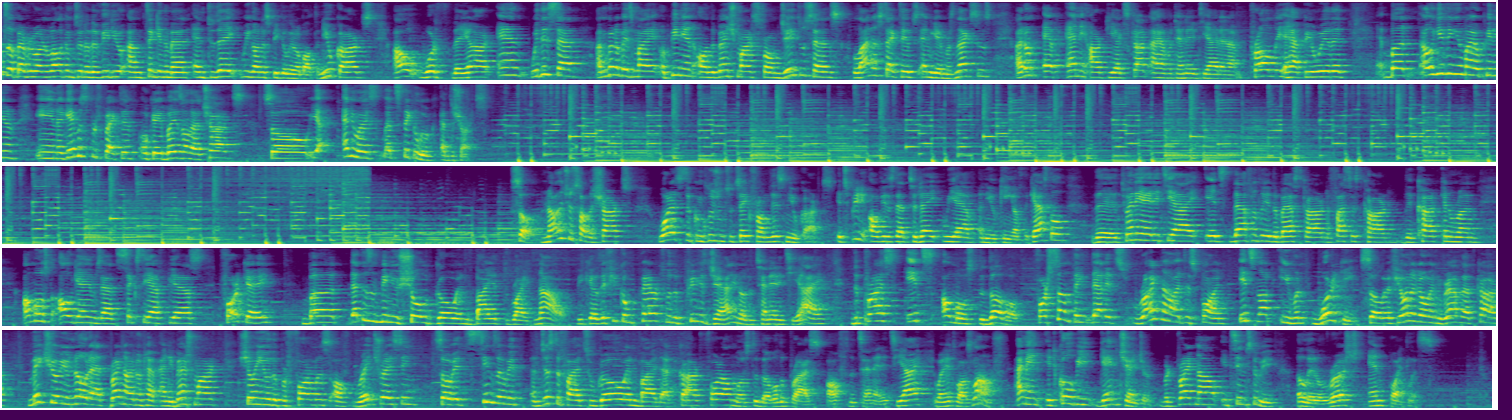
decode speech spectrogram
What's up everyone, welcome to another video, I'm Tankian the Man and today we're gonna speak a little about the new cards, how worth they are and with this said, I'm gonna base my opinion on the benchmarks from JayzTwoCents, Linus Tech Tips and Gamers Nexus. I don't have any RTX card, I have a 1080 Ti and I'm probably happy with it but I'll giving you my opinion in a gamer's perspective, okay, based on that charts. So yeah, anyways, let's take a look at the charts. So, now that you saw the charts, what is the conclusion to take from these new cards? It's pretty obvious that today we have a new King of the Castle. The 2080 Ti, it's definitely the best card, the fastest card. The card can run almost all games at 60 FPS, 4K, but that doesn't mean you should go and buy it right now. Because if you compare to the previous gen, you know the 1080 Ti, the price it's almost the double. For something that it's right now at this point it's not even working. So if you want to go and grab that card, make sure you know that right now I don't have any benchmark showing you the performance of ray tracing so it seems a bit unjustified to go and buy that card for almost to double the price of the 1080 Ti when it was launched. I mean, it could be game changer, but right now it seems to be a little rushed and pointless.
